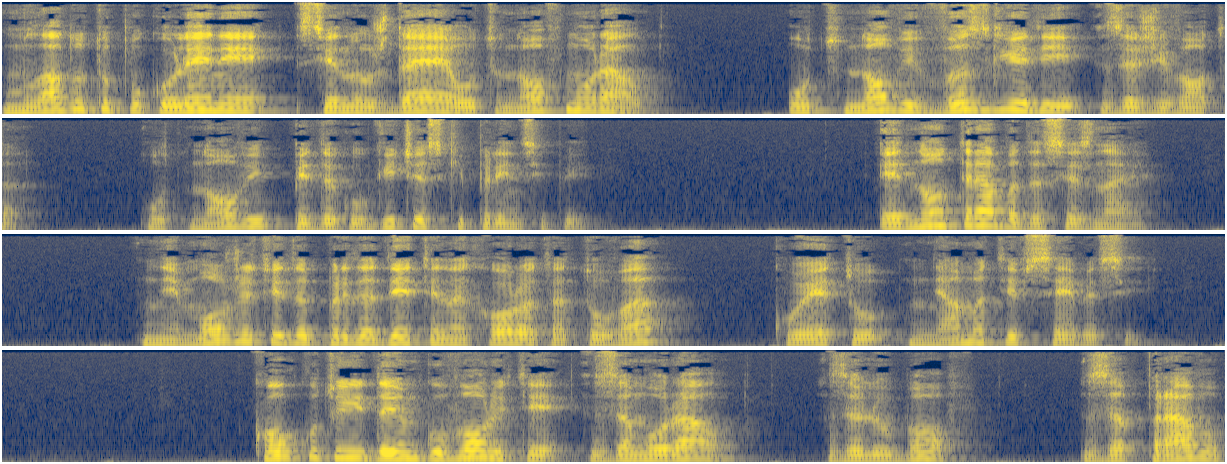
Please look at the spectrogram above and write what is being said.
Младото поколение се нуждае от нов морал, от нови възгледи за живота, от нови педагогически принципи. Едно трябва да се знае. Не можете да предадете на хората това, което нямате в себе си. Колкото и да им говорите за морал, за любов, за право,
